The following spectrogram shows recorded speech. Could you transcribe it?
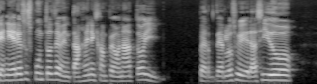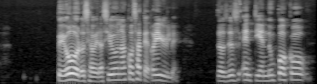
tener esos puntos de ventaja en el campeonato y perderlos hubiera sido peor, o sea, hubiera sido una cosa terrible. Entonces entiendo un poco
